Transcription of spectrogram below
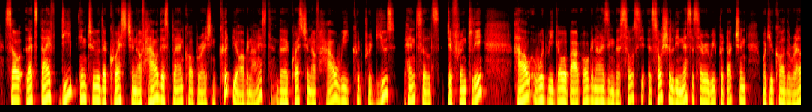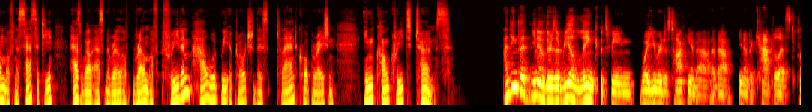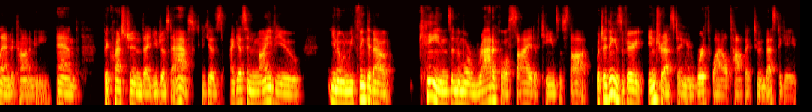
So let's dive deep into the question of how this planned cooperation could be organized, the question of how we could produce pencils differently. How would we go about organizing the soci uh, socially necessary reproduction, what you call the realm of necessity, as well as the realm of, realm of freedom? How would we approach this planned cooperation in concrete terms? I think that you know there's a real link between what you were just talking about about you know the capitalist planned economy and the question that you just asked because I guess in my view you know when we think about Keynes and the more radical side of Keynes's thought which I think is a very interesting and worthwhile topic to investigate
